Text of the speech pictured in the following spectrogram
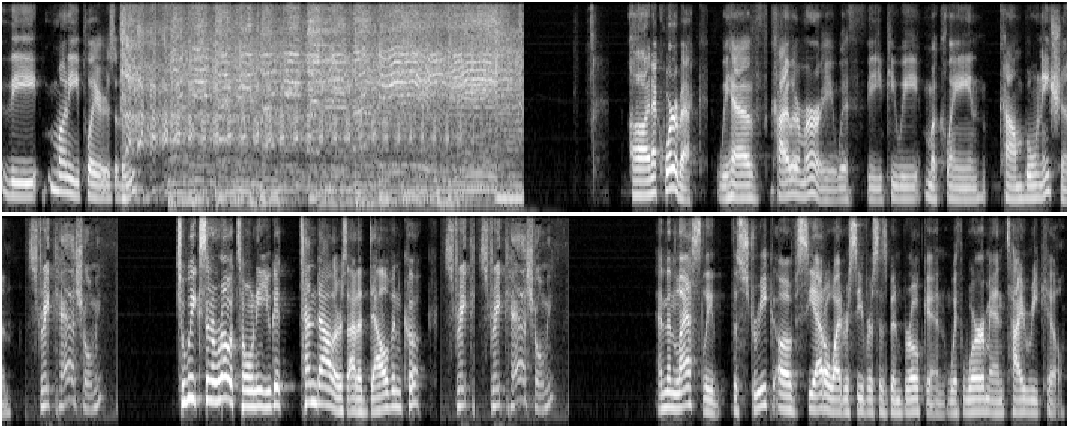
the money players of the week. Uh, and at quarterback, we have Kyler Murray with the Pee Wee McLean combination. Straight cash, homie. Two weeks in a row, Tony, you get ten dollars out of Dalvin Cook. Straight straight cash, homie. And then lastly, the streak of Seattle wide receivers has been broken with Worm and Tyreek Hill.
